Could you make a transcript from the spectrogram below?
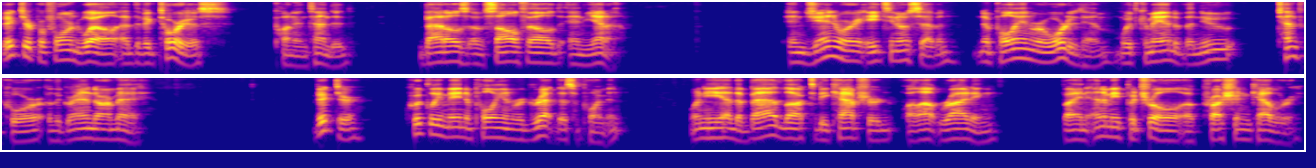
Victor performed well at the victorious, pun intended, battles of Saalfeld and Jena. In January 1807, Napoleon rewarded him with command of the new 10th Corps of the Grande Armée. Victor quickly made Napoleon regret this appointment when he had the bad luck to be captured while out riding by an enemy patrol of Prussian cavalry.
